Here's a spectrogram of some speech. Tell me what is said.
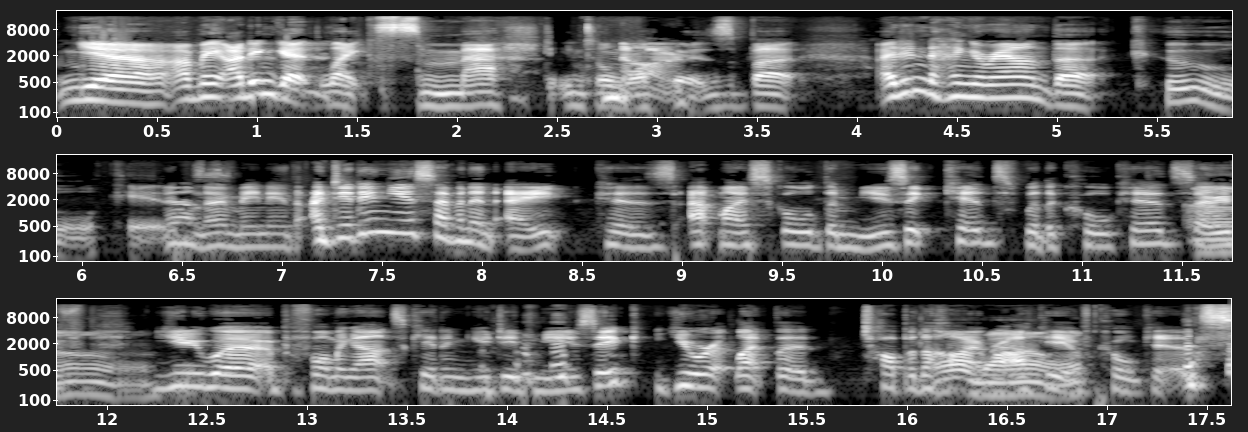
Yeah, I mean, I didn't get like smashed into No. lockers, but I didn't hang around the cool kids. Yeah, no, me neither. I did in year seven and eight because at my school the music kids were the cool kids. So if Oh. you were a performing arts kid and you did music, you were at like the top of the Oh, hierarchy wow. of cool kids.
